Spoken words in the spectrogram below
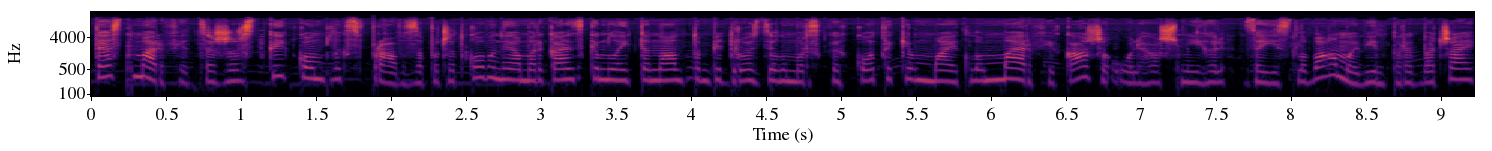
Тест Мерфі це жорсткий комплекс вправ, започаткований американським лейтенантом підрозділу морських котиків Майклом Мерфі, каже Ольга Шмігель. За її словами, він передбачає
